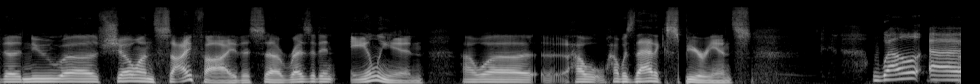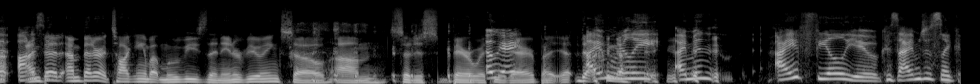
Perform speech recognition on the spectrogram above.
the new uh show on Syfy this uh Resident Alien how uh how how was that experience well. Uh, I'm honestly, bet I'm better at talking about movies than interviewing so um so just bear with me there but yeah, no, I'm no. really. I'm in. I feel you because I'm just like,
